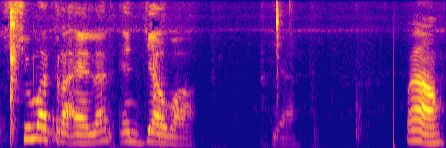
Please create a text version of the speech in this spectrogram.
Sumatra Island, and Java. Yeah. Wow.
